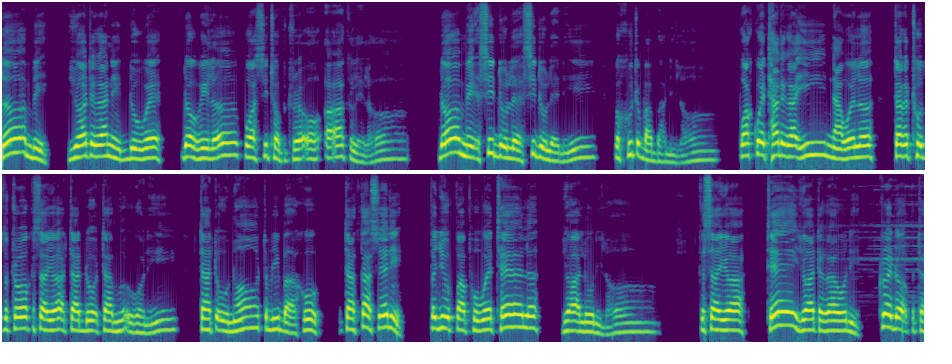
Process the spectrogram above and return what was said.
လောအမီယွာတကနေဒူဝဲ ဒေါ်ဂီလပွားစစ်တော့ဘရအောအာအကလေလောဒေါ်မီစစ်ဒူလေစစ်ဒူလေနီပခုတဘဘာနီလောပွားကွက်ထားတကဤနာဝဲလတကထုတတော်ကဆာယအတာဒိုအတာမှုအကောနီတာတူနောတပိပါဟုအတာသဆဲဒီပညုပဖိုဝဲထဲလယောအလိုနီလောကဆာယောထဲယောတကာဝနီကရဒပတာ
